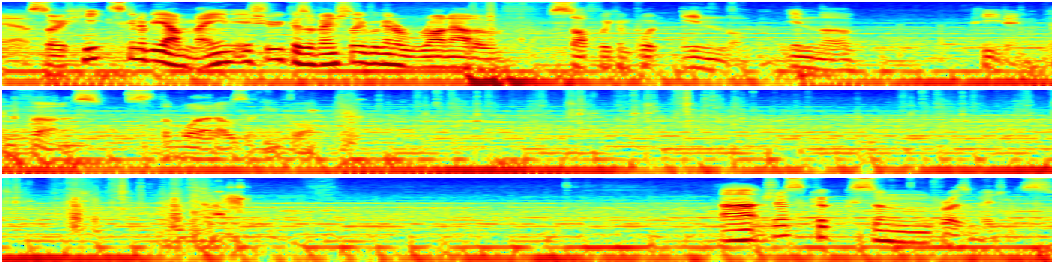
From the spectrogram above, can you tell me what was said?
Yeah, so heat's going to be our main issue, because eventually we're going to run out of stuff we can put in them, in the heating, in the furnace. That's the word I was looking for. Uh, just cook some frozen veggies.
